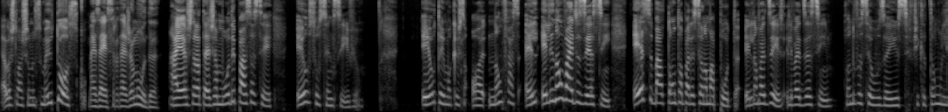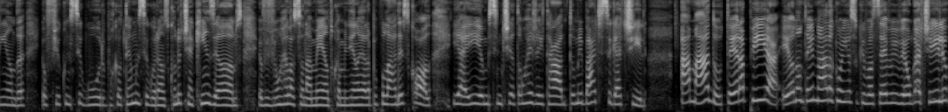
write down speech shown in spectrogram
Elas estão achando isso meio tosco. Mas aí a estratégia muda. Aí a estratégia muda e passa a ser: eu sou sensível. Eu tenho uma questão. Olha, não faça. Ele, ele não vai dizer assim: esse batom tá parecendo uma puta. Ele não vai dizer isso. Ele vai dizer assim: quando você usa isso, você fica tão linda. Eu fico inseguro, porque eu tenho uma insegurança. Quando eu tinha 15 anos, eu vivi um relacionamento com a menina que era popular da escola. E aí eu me sentia tão rejeitado. Então me bate esse gatilho. Amado, terapia. Eu não tenho nada com isso que você viveu. O gatilho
